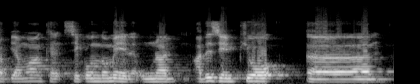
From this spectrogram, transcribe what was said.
abbiamo anche, secondo me, una, ad esempio, eh,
